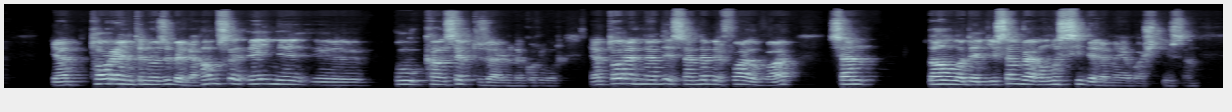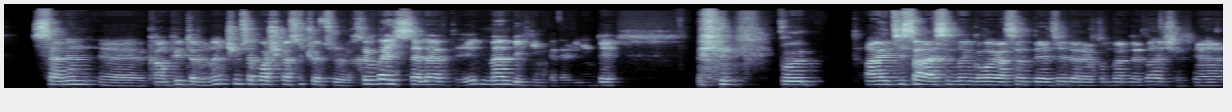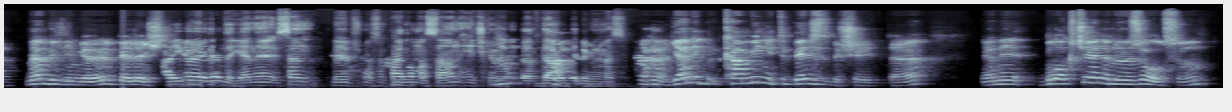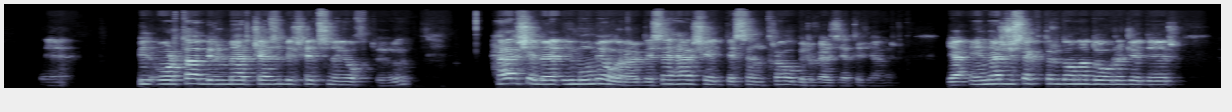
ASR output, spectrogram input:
yəni torrentin özü belə, hamısı eyni e, bu konsept üzərində qurulur. Yəni torrent nədir? Səndə bir fayl var, sən download edirsən və onu seed eləməyə başlayırsan sənin e, kompüterindən kimsə başqası köçürür. Xırda hissələrdir. Mən bildiyim qədərilə indi bu IT sahəsindən qulaq asan deyəcəklər, bunlar nə danışır? Yəni mən bildiyim qədərilə belə işləyir. Ay elədir. Yəni sən belə düşünməsən, paylamasan, heç kim də davam edə bilməz. Aha, yəni community based bir şeydir də. Yəni blockchain-in özü olsun, e, bir orta bir mərkəzi bir heç nə yoxdur hər şeylə ümumi olaraq desə, hər şey desentral bir vəziyyətə gəlir. Ya enerji sektoru da ona doğru gedir.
